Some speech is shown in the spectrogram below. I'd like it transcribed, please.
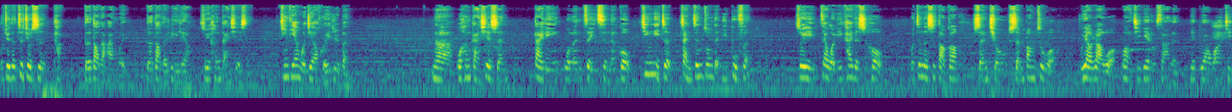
我觉得这就是他得到的安慰，得到的力量。所以，很感谢神。今天我就要回日本，那我很感谢神。带领我们这一次能够经历这战争中的一部分，所以在我离开的时候，我真的是祷告神，求神帮助我，不要让我忘记耶路撒冷，也不要忘记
